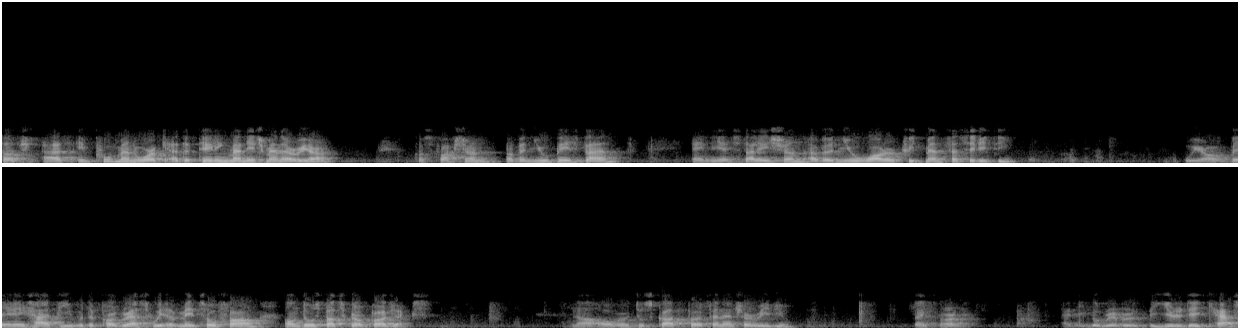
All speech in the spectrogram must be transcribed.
such as improvement work at the tailings management area, construction of a new paste plant, and the installation of a new water treatment facility. We are very happy with the progress we have made so far on those particular projects. Now over to Scott for a financial review. Thanks, Marc. At Eagle River, the year-to-date cash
